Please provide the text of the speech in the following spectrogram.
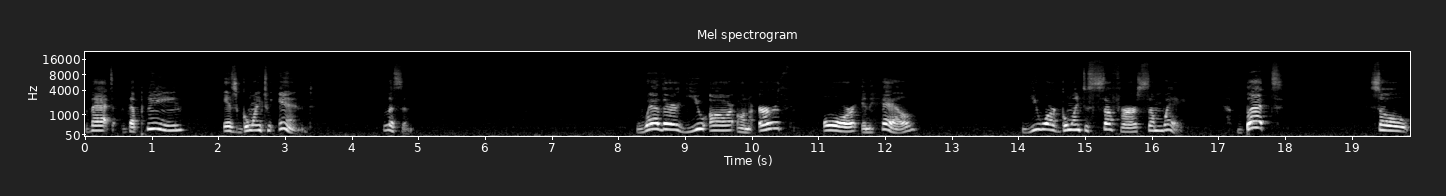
that the pain is going to end. Listen. Whether you are on earth or in hell, you are going to suffer some way. But, so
